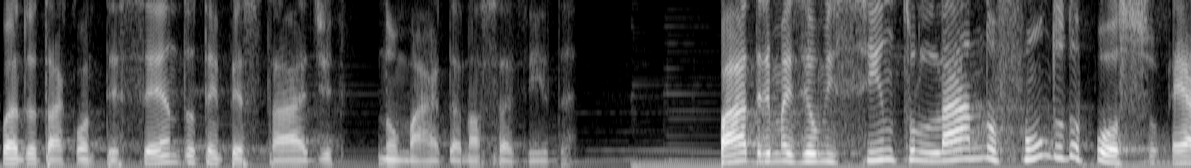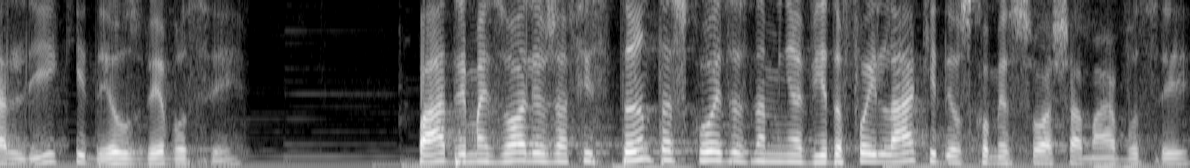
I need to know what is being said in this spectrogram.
quando está acontecendo tempestade no mar da nossa vida. Padre, mas eu me sinto lá no fundo do poço. É ali que Deus vê você. Padre, mas olha, eu já fiz tantas coisas na minha vida, foi lá que Deus começou a chamar você.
